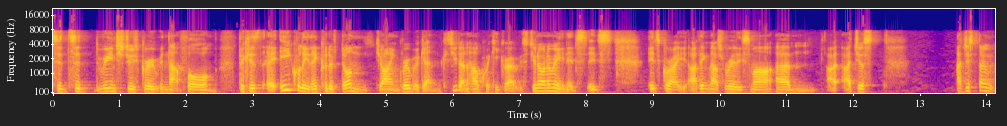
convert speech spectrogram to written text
to, to reintroduce Groot in that form because uh, equally they could have done giant Groot again because you don't know how quick he grows. Do you know what I mean? It's it's it's great. I think that's really smart. Um, I, I just I just don't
